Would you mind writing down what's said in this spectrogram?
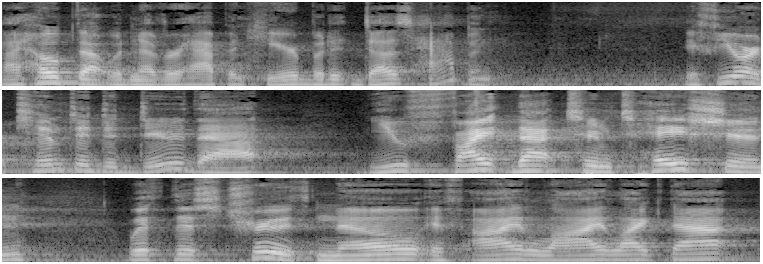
I hope that would never happen here, but it does happen. If you are tempted to do that, you fight that temptation with this truth. No, if I lie like that,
